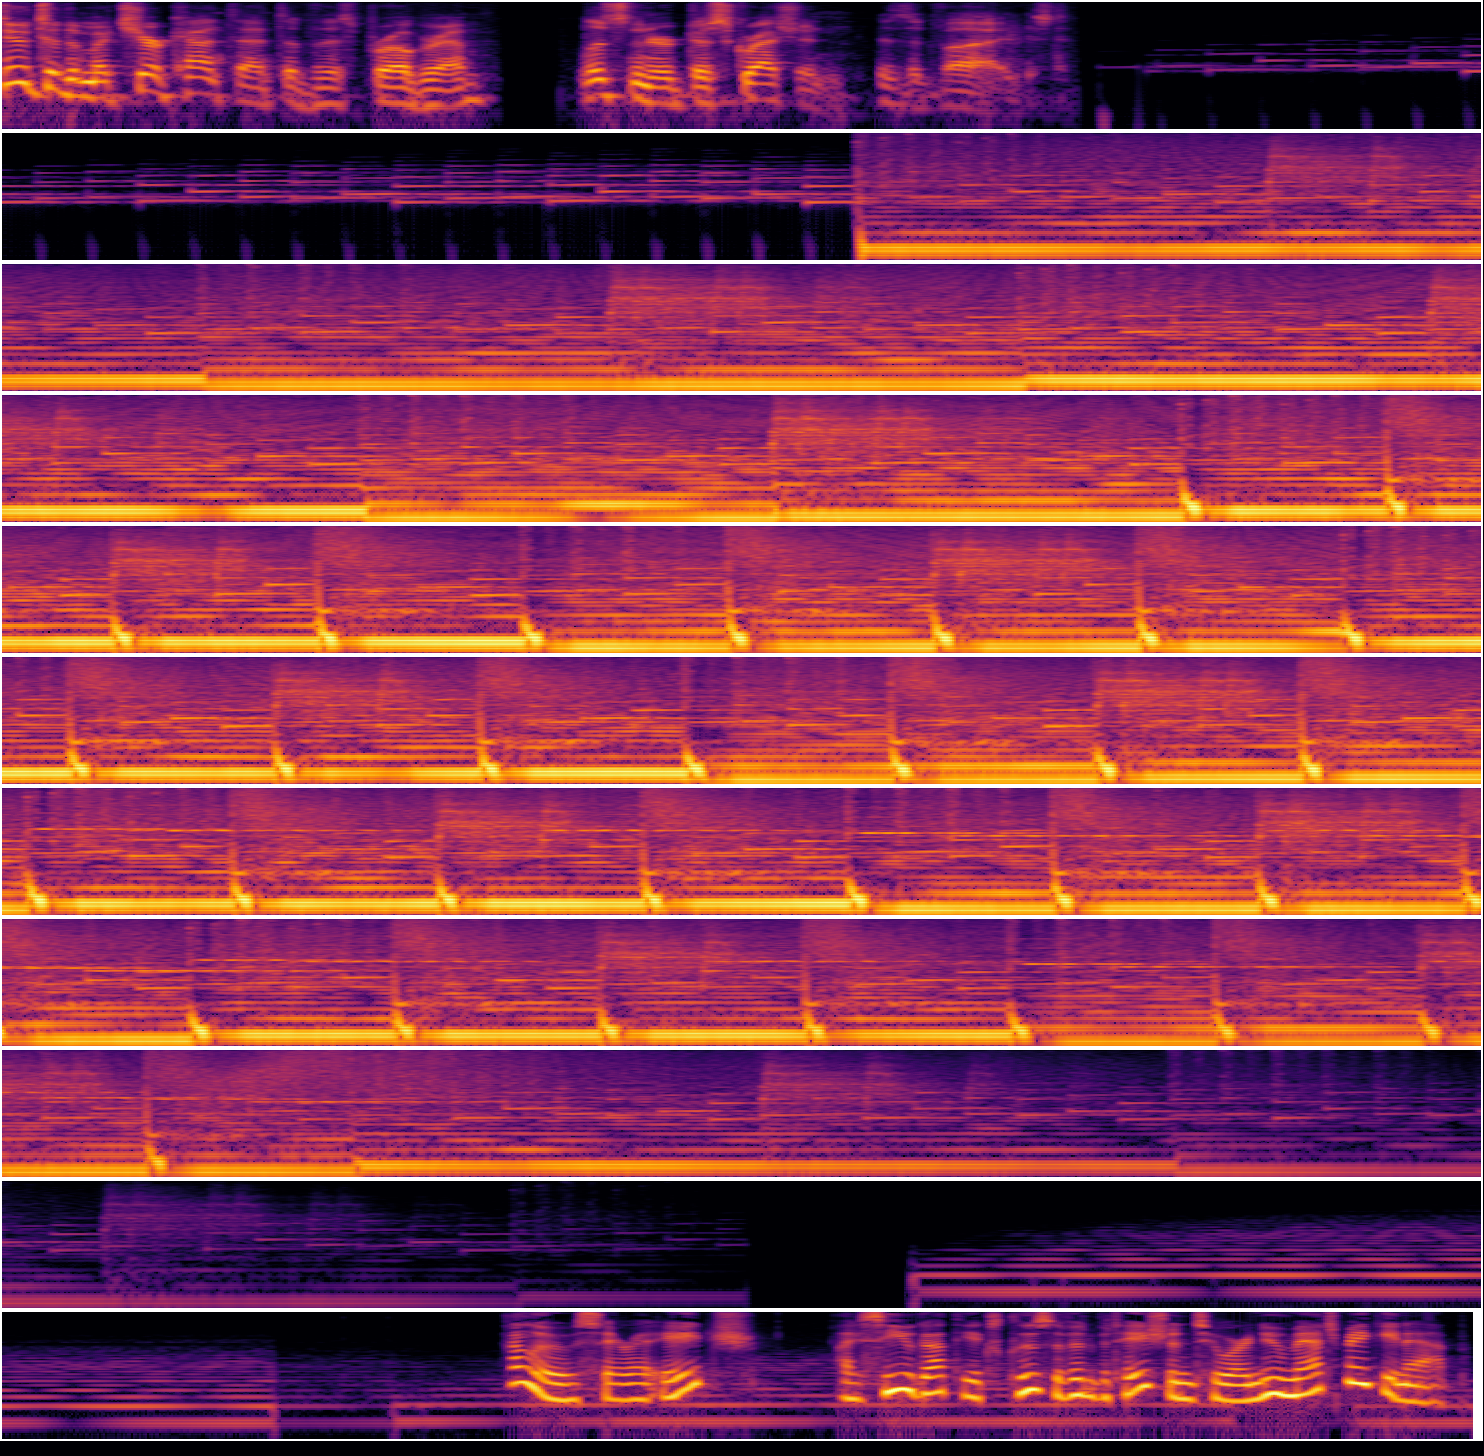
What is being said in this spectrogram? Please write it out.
Due to the mature content of this program, listener discretion is advised. Hello, Sarah H. I see you got the exclusive invitation to our new matchmaking app.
